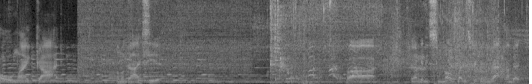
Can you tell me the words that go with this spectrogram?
Oh my god. Oh my god, I see it. Fuck. Dude, I'm getting smoked by this freaking rat on that.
